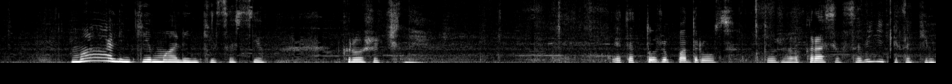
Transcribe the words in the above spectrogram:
Маленькие-маленькие совсем. Крошечные. Этот тоже подрос. Тоже окрасился, видите, каким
